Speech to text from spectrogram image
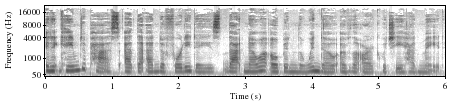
And it came to pass at the end of forty days that Noah opened the window of the ark which he had made.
